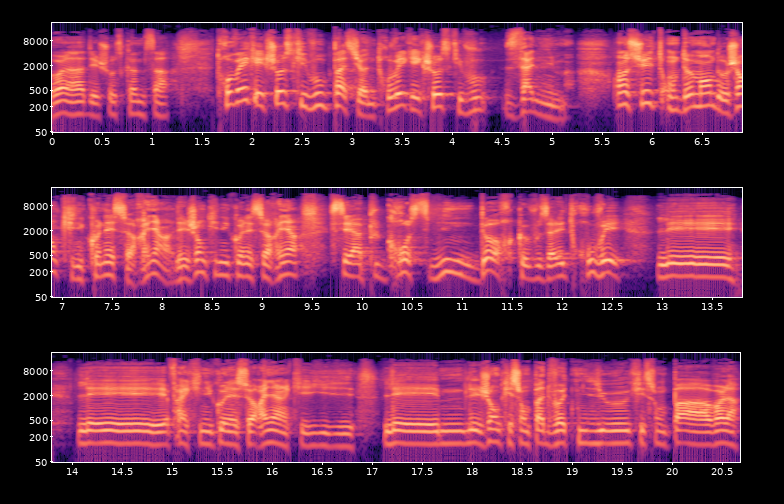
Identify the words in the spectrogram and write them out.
voilà, des choses comme ça. Trouvez quelque chose qui vous passionne, trouvez quelque chose qui vous anime. Ensuite, on demande aux gens qui n'y connaissent rien. Les gens qui n'y connaissent rien, c'est la plus grosse mine d'or que vous allez trouver. Les, les, enfin, qui n'y connaissent rien, qui, les, les gens qui sont pas de votre milieu, qui sont pas, voilà,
